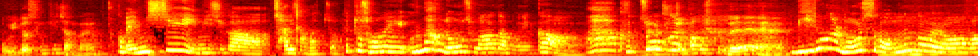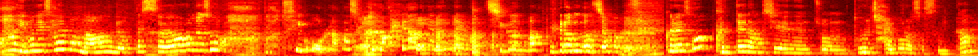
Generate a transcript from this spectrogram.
오히려 생기지 않나요? 조금 MC 이미지가 자리 잡았죠. 근데 또 저는 이 음악을 너무 좋아하다 보니까 아 내가 그쪽을 하고 싶은데 미련을 넣을 수가 없는 음. 거예요. 막, 아 이번에 세번 나오는 게 어땠어요? 하면서 아 나도 이거 올라가서 또막 해야 되는데 막 지금 막 그런 거죠. 네. 그래서 그때 당시에는 좀 돈을 잘 벌었었으니까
